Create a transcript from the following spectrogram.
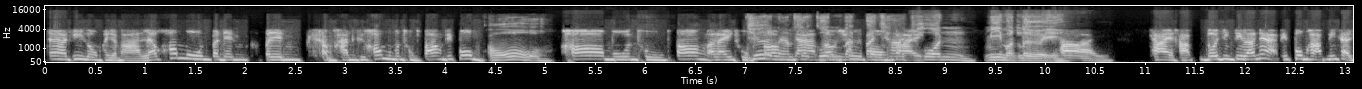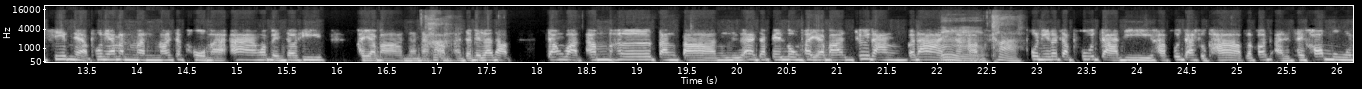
เจ้าหน้าที่โรงพยาบาล แล้วข้อมูลประเด็นประเด็นสำคัญคือข้อมูลมันถูกต้องพี่ปุ้ม โอ้ ข้อมูลถูกต้องอะไรถูกชื่อต้องนามสญาติกุลเราบัตชื่อรปตรระงชาไป ชนมีหมดเลย ใช่ใช่ครับ โดยจริงๆแล้วเนี่ยพี่ปุ้มครับมิจฉาชีพเนี่ยพวกเนี้ยมันมันมักจะโทรมาอ้างว่าเป็นเจ้าที่พยาบาลนะครับ ค่ะ อาจจะเป็นระดับ จังหวัดอำเภอต่างๆ หรืออาจจะเป็นโรงพยาบาลชื่อดังก็ได้อืมนะครับค่ะพวกนี้ก็จะพูดจาดีครับพูดจาสุภาพ แล้วก็อาจจะใช้ข้อมูล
